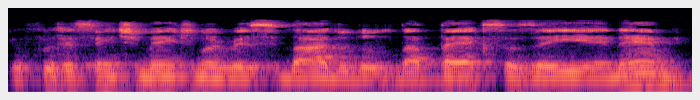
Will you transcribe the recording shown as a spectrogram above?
eu fui recentemente na Universidade do, da Texas A&M,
